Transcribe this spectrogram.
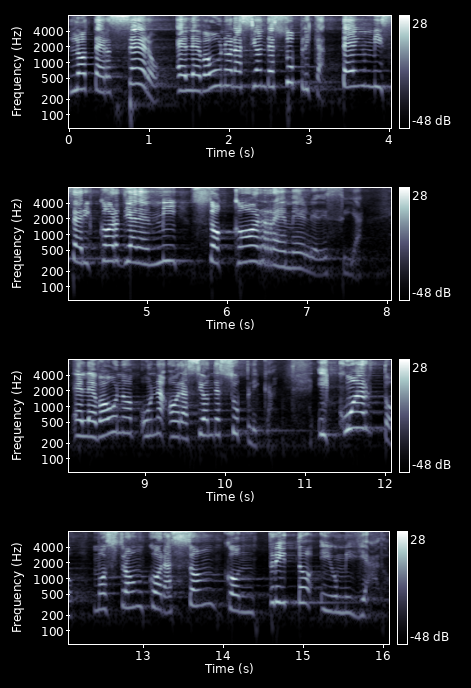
Lo tercero, elevó una oración de súplica. Ten misericordia de mí, socórreme, le decía. Elevó una, una oración de súplica. Y cuarto, mostró un corazón contrito y humillado.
